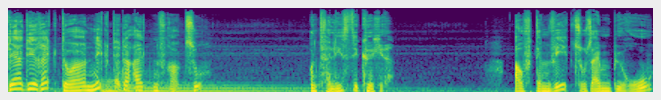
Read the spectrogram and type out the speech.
Der Direktor nickte der alten Frau zu und verließ die Küche. Auf dem Weg zu seinem Büro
